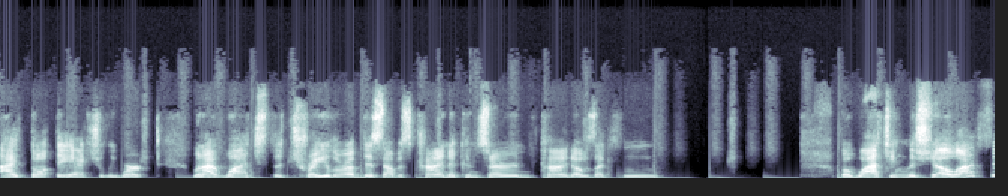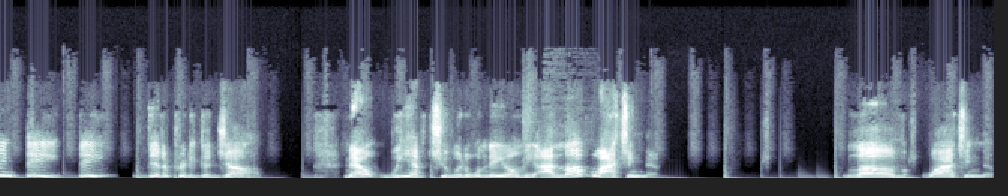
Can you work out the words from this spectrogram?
I thought they actually worked. When I watched the trailer of this, I was kind of concerned. Kind of, I was like, hmm. But watching the show, I think they they did a pretty good job. Now we have Chiwetel and Naomie. I love watching them. Love mm-hmm. watching them.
